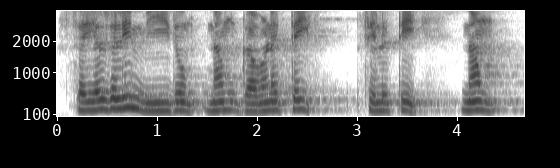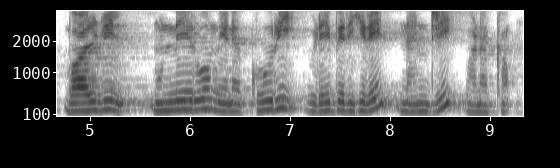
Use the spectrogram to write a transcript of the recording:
செயல்களின் மீதும் நம் கவனத்தை செலுத்தி நம் வாழ்வில் முன்னேறுவோம் என கூறி விடைபெறுகிறேன். நன்றி வணக்கம்.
